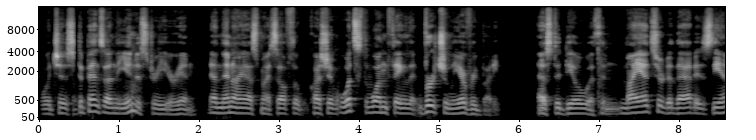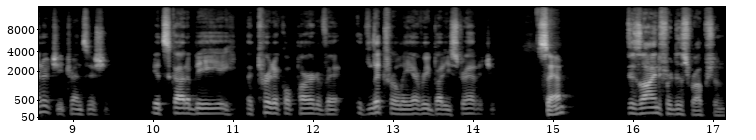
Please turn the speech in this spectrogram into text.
which is depends on the industry you're in. And then I asked myself the question, what's the one thing that virtually everybody has to deal with. And my answer to that is the energy transition. It's got to be a critical part of it, literally everybody's strategy. Sam? Designed for disruption.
